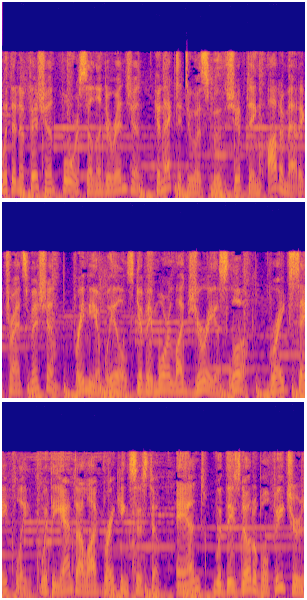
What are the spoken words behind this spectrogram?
with an efficient four-cylinder engine connected to a smooth shifting automatic transmission. Premium wheels give a more luxurious look. Brake safely with the anti-lock braking system. And with these notable features,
